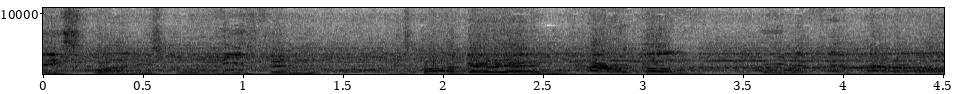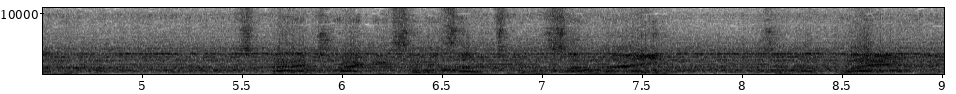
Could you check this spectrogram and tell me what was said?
This one is called Heathen. It's by our very own Paragon, Rude FM Paragon. It's a bad track. He said it's over to on Sunday. So I play it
